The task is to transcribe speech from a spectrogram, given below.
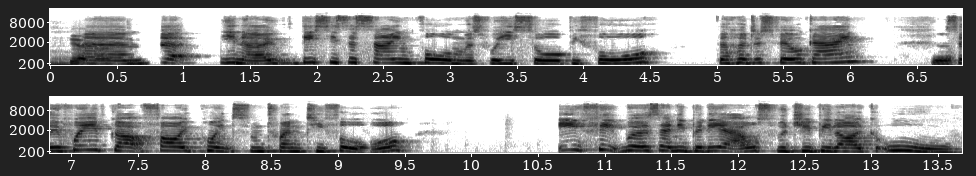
Mm. Yeah, no. Um, but you know, this is the same form as we saw before the Huddersfield game. So if we've got five points from twenty-four, if it was anybody else, would you be like, "Oh,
